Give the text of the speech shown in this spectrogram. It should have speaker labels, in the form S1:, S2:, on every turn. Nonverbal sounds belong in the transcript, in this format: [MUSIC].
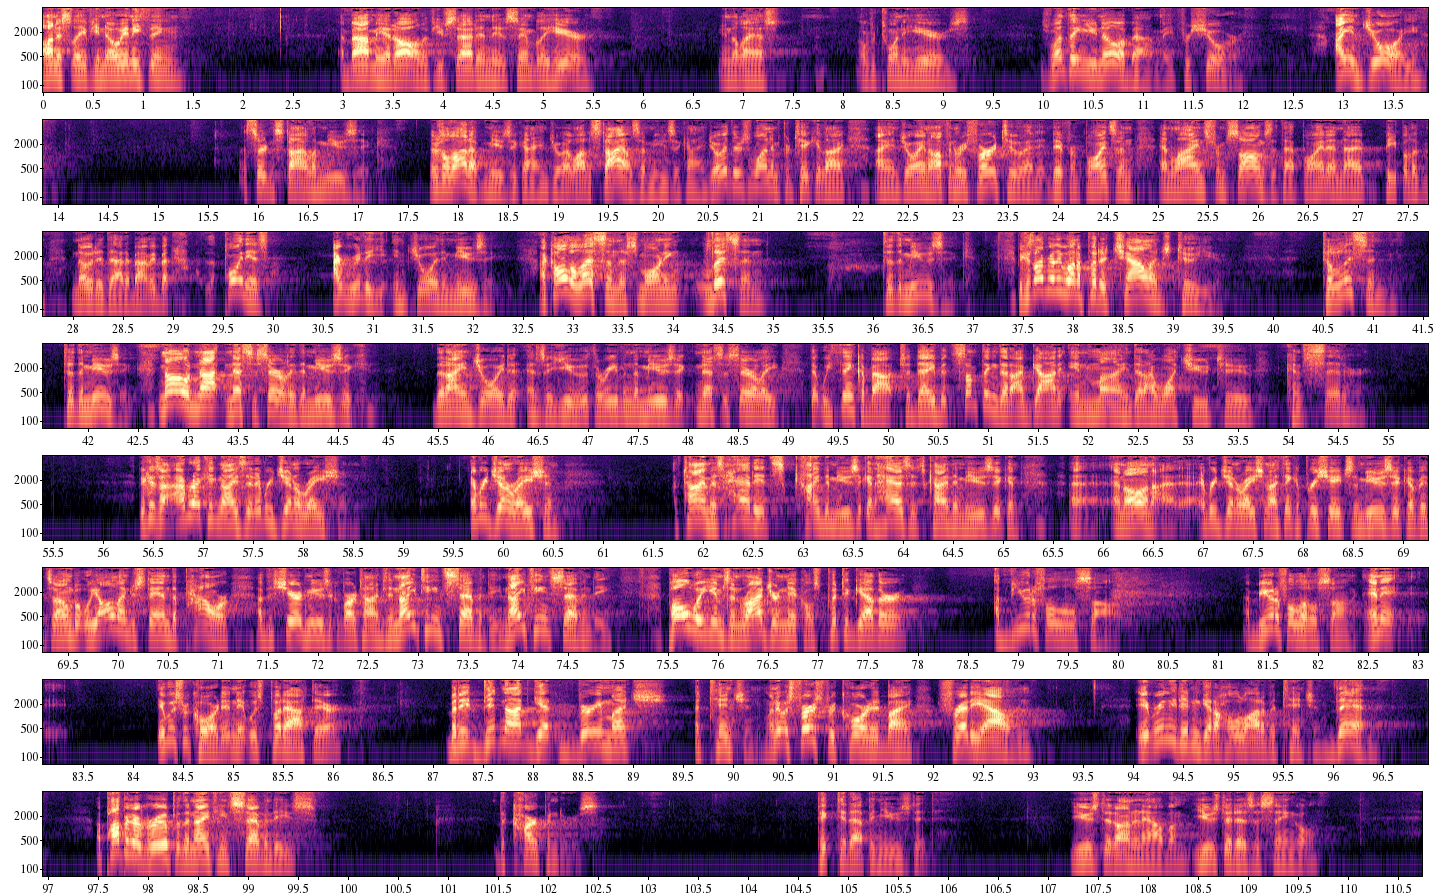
S1: Honestly, if you know anything about me at all, if you've sat in the assembly here in the last over 20 years, there's one thing you know about me for sure. I enjoy a certain style of music. There's a lot of music I enjoy, a lot of styles of music I enjoy. There's one in particular I, I enjoy and often refer to it at different points and, and lines from songs at that point, and uh, people have noted that about me. But the point is, I really enjoy the music. I call the lesson this morning, Listen to the Music, because I really want to put a challenge to you to listen to the music. No, not necessarily the music that I enjoyed as a youth, or even the music necessarily that we think about today, but something that I've got in mind that I want you to consider. Because I recognize that every generation, every generation of time has had its kind of music and has its kind of music, and uh, and all. And I, every generation, I think, appreciates the music of its own, but we all understand the power of the shared music of our times. In 1970, 1970, Paul Williams and Roger Nichols put together a beautiful little song. A beautiful little song. And it, it was recorded and it was put out there, but it did not get very much attention. When it was first recorded by Freddie Allen, it really didn't get a whole lot of attention. Then, a popular group of the 1970s, the Carpenters, picked it up and used it, used it on an album, used it as a single,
